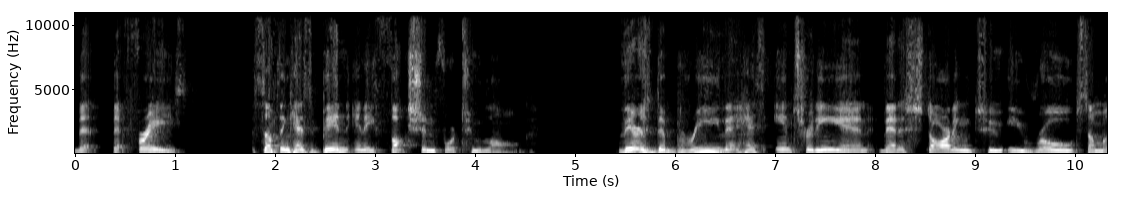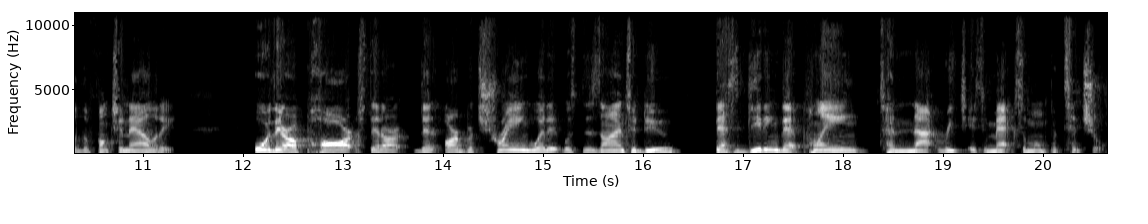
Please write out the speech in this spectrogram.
that that phrase, something has been in a function for too long. There's debris that has entered in that is starting to erode some of the functionality. Or there are parts that are that are betraying what it was designed to do that's getting that plane to not reach its maximum potential.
